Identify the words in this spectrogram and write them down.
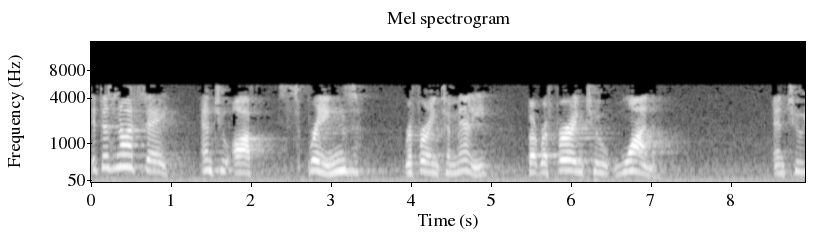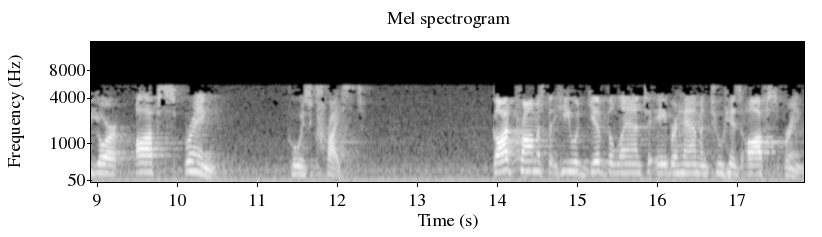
It does not say and to offsprings, referring to many, but referring to one and to your offspring, who is Christ. God promised that he would give the land to Abraham and to his offspring.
